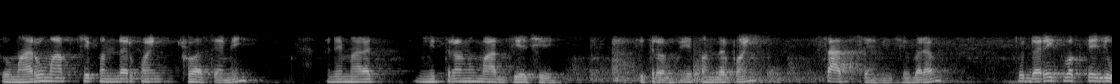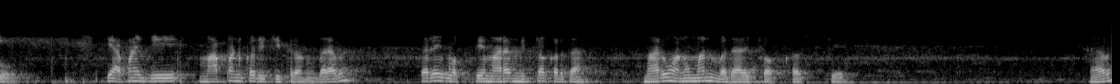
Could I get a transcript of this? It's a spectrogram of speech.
તો મારું માપ છે પંદર પોઈન્ટ છ સેમી અને મારા મિત્રનું માપ જે છે ચિત્રનું એ પંદર પોઈન્ટ સાત સેમી છે, બરાબર? તો દરેક વખતે જુઓ કે આપણે જે માપન કર્યું ચિત્રનું, બરાબર? દરેક વખતે મારા મિત્ર કરતાં મારું અનુમાન વધારે ચોક્કસ છે. બરાબર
